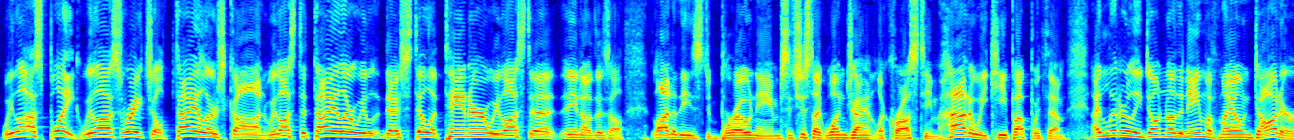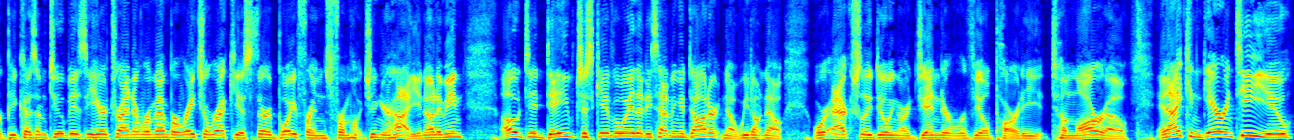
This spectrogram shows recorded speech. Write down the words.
We lost Blake. We lost Rachel. Tyler's gone. We lost a Tyler. We, there's still a Tanner. We lost a, you know, there's a lot of these bro names. It's just like one giant lacrosse team. How do we keep up with them? I literally don't know the name of my own daughter because I'm too busy here trying to remember Rachel Recchia's third boyfriends from junior high. You know what I mean? Oh, did Dave just give away that he's having a daughter? No, we don't know. We're actually doing our gender reveal party tomorrow. And I can guarantee you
